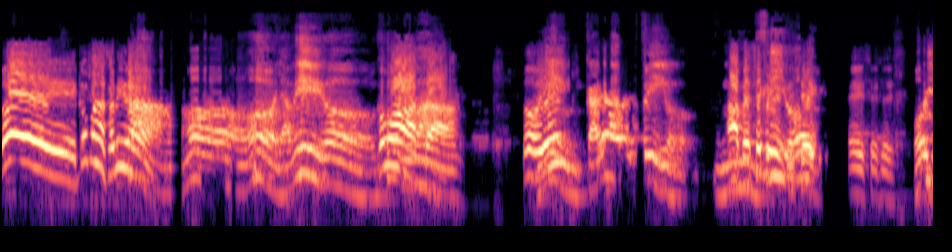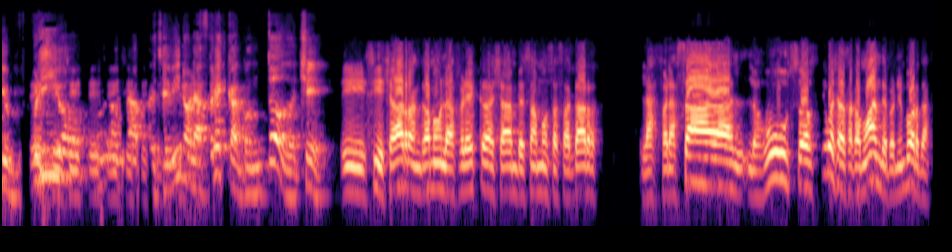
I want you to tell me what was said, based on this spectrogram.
¡Ey! ¿Cómo andas, amigo? hola, amigo. ¿Cómo, anda? ¿Todo bien? Bien, cagado el frío. Ah, pensé que frío sí. hoy. Sí, sí, sí. Hoy un frío. una- sí. se vino la fresca con todo, che. Y sí, ya arrancamos la fresca, ya empezamos a sacar las frazadas, los buzos. Igual ya las sacamos antes, pero no importa.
